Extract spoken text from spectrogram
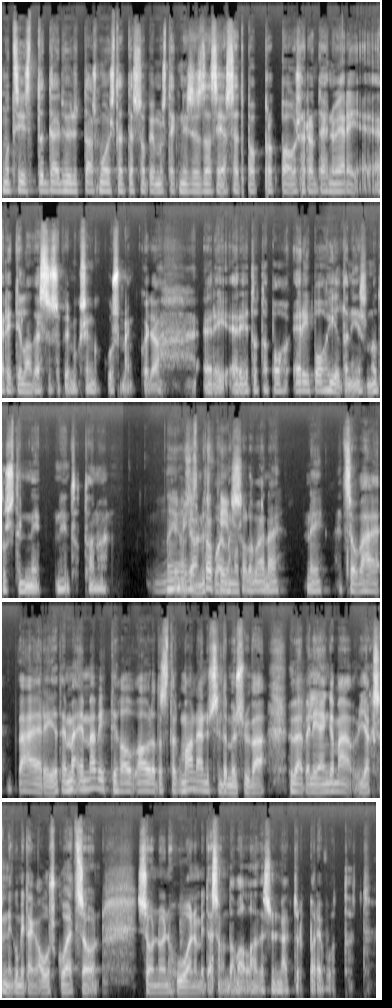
Mutta siis täytyy nyt taas muistaa että tässä sopimusteknisessä asiassa, että Brock Bowser on tehnyt eri, eri tilanteessa sopimuksen kuin Kusmenko ja eri, eri, tota, poh, eri pohjilta niin sanotusti, niin, niin tota noin. No ja joo, mikä siis on nyt toki, voimassa mutta oleva ja näin. Niin, että se on vähän, vähän eri. Et en, mä, en mä vitti hau- haudata sitä, kun mä oon nähnyt siltä myös hyvää, hyvää peliä, enkä mä jaksa niinku mitenkään uskoa, että se on, se on noin huono, mitä se on tavallaan tässä nyt näyttänyt pari vuotta. Että.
